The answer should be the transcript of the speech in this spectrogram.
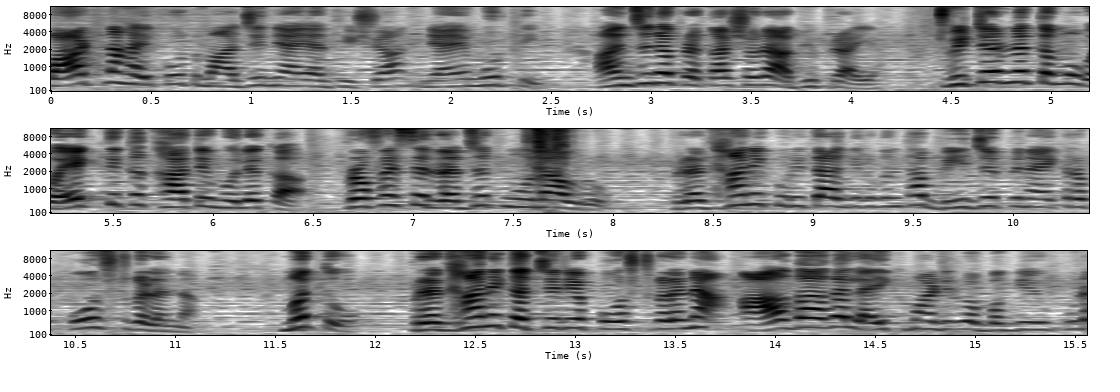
ಪಾಟ್ನಾ ಹೈಕೋರ್ಟ್ ಮಾಜಿ ನ್ಯಾಯಾಧೀಶ, ನ್ಯಾಯಮೂರ್ತಿ ಅಂಜನಾ ಪ್ರಕಾಶ್ ಅವರ ಅಭಿಪ್ರಾಯ. ಟ್ವಿಟರ್ನ ತಮ್ಮ ವೈಯಕ್ತಿಕ ಖಾತೆ ಮೂಲಕ ಪ್ರೊಫೆಸರ್ ರಜತ್ ಮೂನಾ ಅವರು ಪ್ರಧಾನಿ ಕುರಿತಾಗಿರುವಂತಹ ಬಿಜೆಪಿ ನಾಯಕರ ಪೋಸ್ಟ್ಗಳನ್ನು ಮತ್ತು ಪ್ರಧಾನಿ ಕಚೇರಿಯ ಪೋಸ್ಟ್ಗಳನ್ನು ಆಗಾಗ ಲೈಕ್ ಮಾಡಿರುವ ಬಗ್ಗೆಯೂ ಕೂಡ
